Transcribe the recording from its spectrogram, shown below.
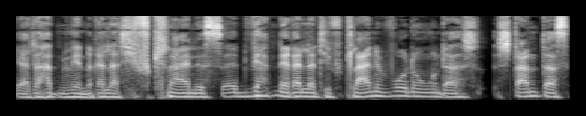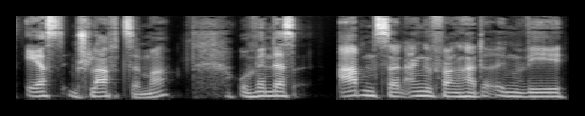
ja, da hatten wir ein relativ kleines, wir hatten eine relativ kleine Wohnung und da stand das erst im Schlafzimmer und wenn das abends dann angefangen hat, irgendwie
